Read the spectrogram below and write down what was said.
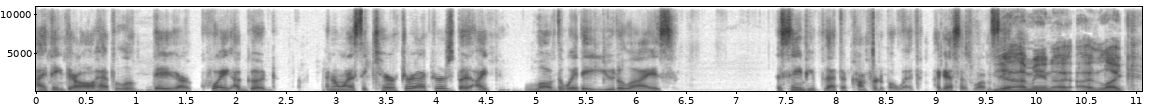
I think they all have a little, they are quite a good. I don't want to say character actors, but I love the way they utilize the same people that they're comfortable with. I guess that's what I'm saying. Yeah, I mean, I, I like,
